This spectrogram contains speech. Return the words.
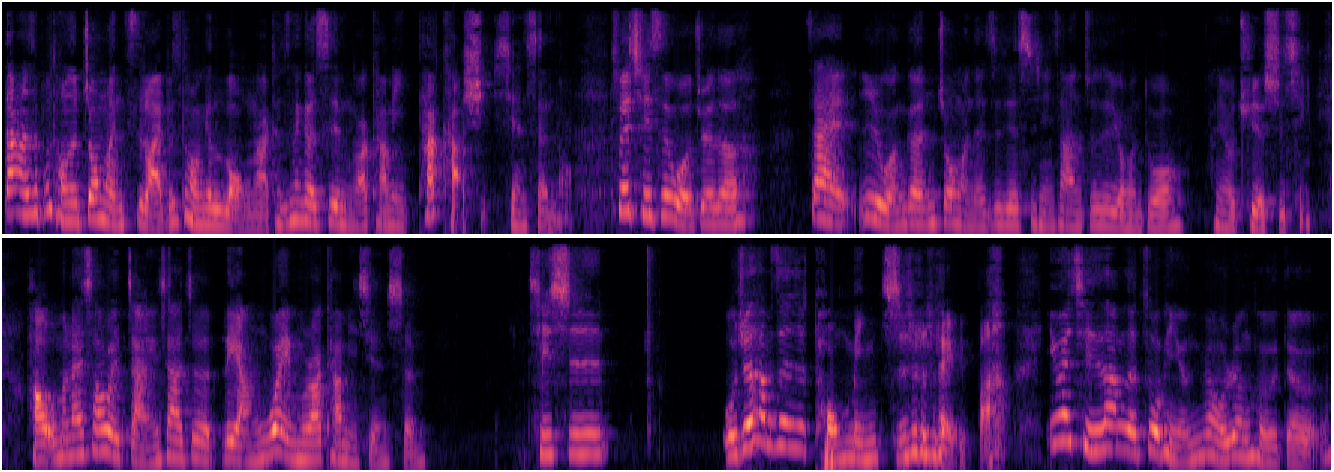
当然是不同的中文字来，不是同一个龙啊。可是那个是 Murakami Takashi 先生哦，所以其实我觉得在日文跟中文的这些事情上，就是有很多。很有趣的事情。好，我们来稍微讲一下这两位 Murakami 先生。其实，我觉得他们真的是同名之类吧，因为其实他们的作品有没有任何的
